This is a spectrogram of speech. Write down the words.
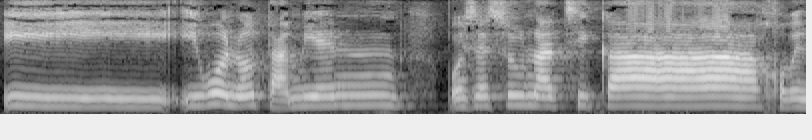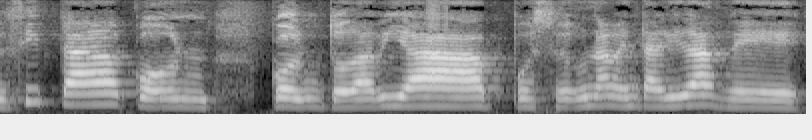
y, bueno, también pues es una chica jovencita con, con todavía pues una mentalidad de,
